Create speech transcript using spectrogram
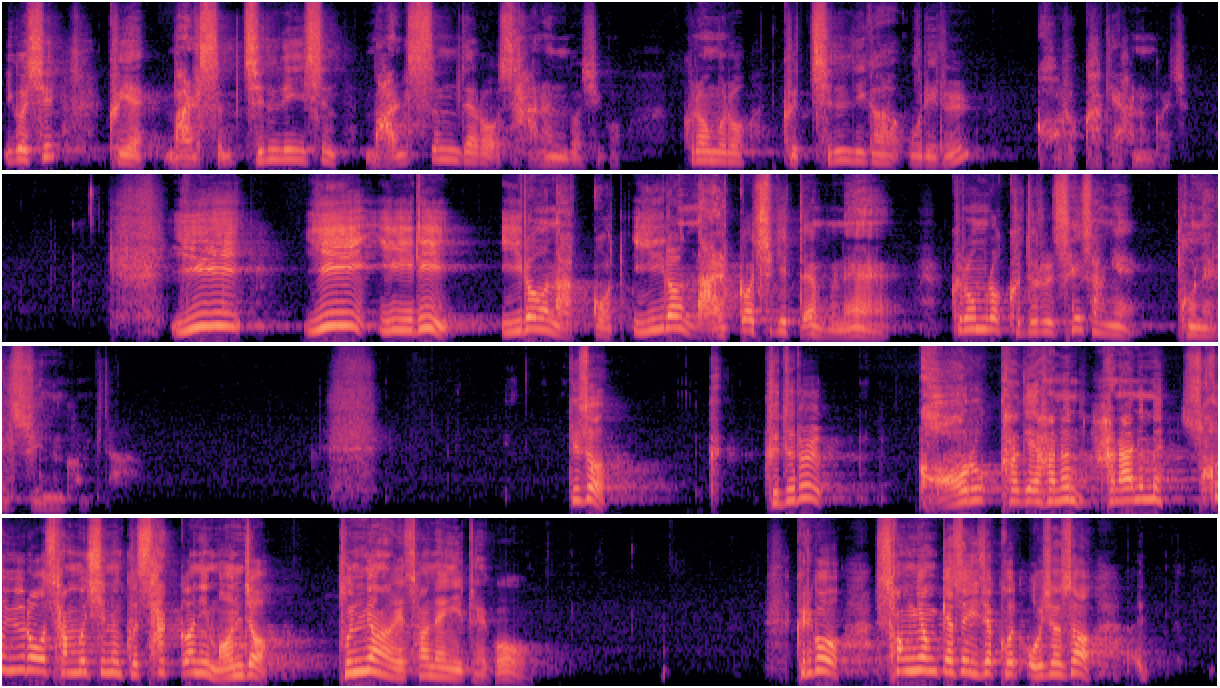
이것이 그의 말씀, 진리이신 말씀대로 사는 것이고, 그러므로 그 진리가 우리를 거룩하게 하는 거죠. 이, 이 일이 일어났고, 일어날 것이기 때문에, 그러므로 그들을 세상에 보낼 수 있는 겁니다. 그래서 그, 그들을 거룩하게 하는 하나님의 소유로 삼으시는 그 사건이 먼저 분명하게 선행이 되고 그리고 성령께서 이제 곧 오셔서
